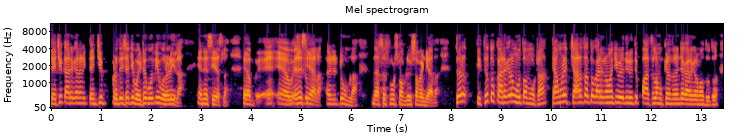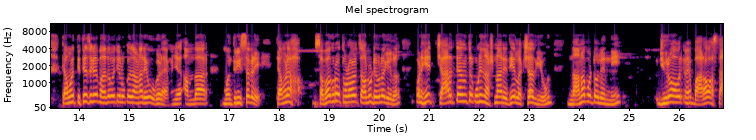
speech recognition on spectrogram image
त्याची कार्यकारिणी त्यांची प्रदेशाची बैठक होती वरळीला एन एस सी एसला एन एस सी आयला डोमला. नॅशनल स्पोर्ट्स कॉम्प्लेक्स ऑफ इंडियाला तर तिथं तो कार्यक्रम होता मोठा. त्यामुळे चारचा तो कार्यक्रमाची वेळ दिली होती. पाचला मुख्यमंत्र्यांच्या कार्यक्रमात होतं. त्यामुळे तिथे सगळे भाजपचे लोक जाणार हे उघड आहे. म्हणजे आमदार मंत्री सगळे. त्यामुळे सभागृह थोडा वेळ चालू ठेवलं गेलं. पण हे चार त्यानंतर कोणी नसणार आहेत हे लक्षात घेऊन नाना पटोलेंनी झिरो आवर बारा वाजता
